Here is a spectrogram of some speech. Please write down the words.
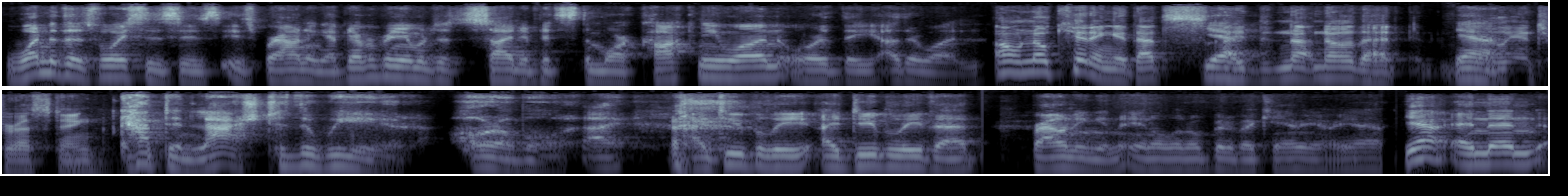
one of those voices is is Browning. I've never been able to decide if it's the more Cockney one or the other one. oh no kidding that's Yeah. i did not know that Yeah. really interesting Captain to the wheel, horrible. I I do believe I do believe that. Browning in, in a little bit of a cameo, yeah, yeah, and then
